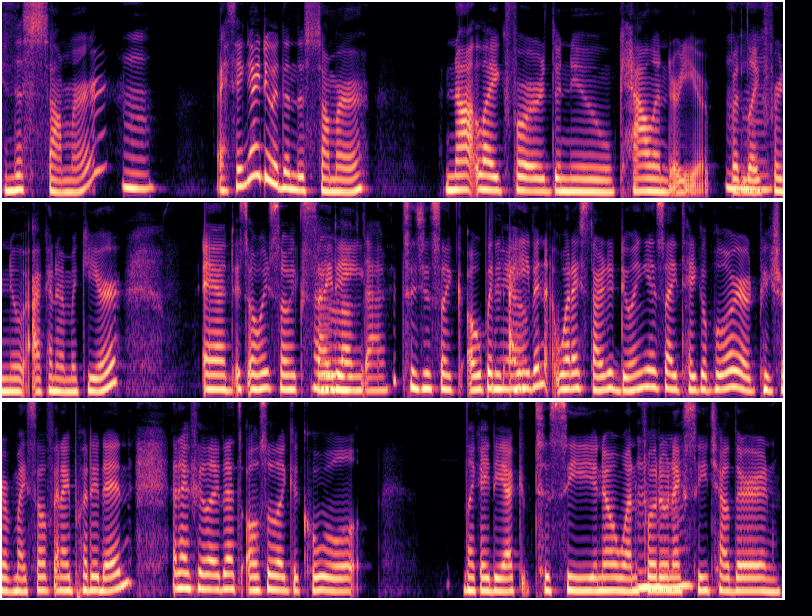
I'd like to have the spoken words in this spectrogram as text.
in the summer. Hmm. I think I do it in the summer, not like for the new calendar year, but like Mm-hmm. for new academic year. And it's always so exciting to just like open it. I even what I started doing is I take a Polaroid picture of myself and I put it in, and I feel like that's also like a cool like idea to see, you know, one photo Mm-hmm. next to each other and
